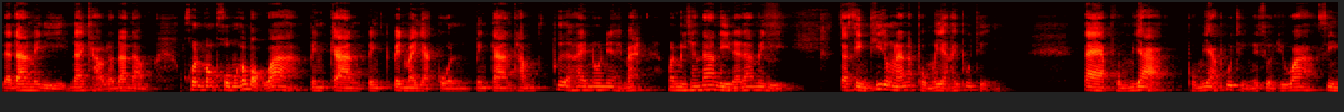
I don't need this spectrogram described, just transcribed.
และด้านไม่ดี ด้านขาวและด้านดำคนบางคนก็บอกว่าเป็นการเป็นเป็นมายากล เป็นการทำเพื่อให้นู่นนี่เห็นไหมมันมีทั้งด้านดีและด้านไม่ดี แต่สิ่งที่ตรงนั้นผมไม่อยากให้พูดถึง แต่ผมอยากผมอยากพูดถึงในส่วนที่ว่าสิ่ง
